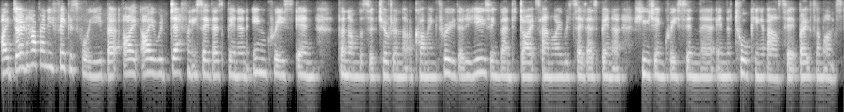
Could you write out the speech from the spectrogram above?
I don't have any figures for you, but I, I would definitely say there's been an increase in the numbers of children that are coming through that are using blended diets, and I would say there's been a huge increase in the in the talking about it, both amongst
